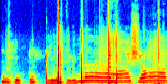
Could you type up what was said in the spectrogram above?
ไม่เห็นเอ้าหิวหิวไม่มาฉัน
